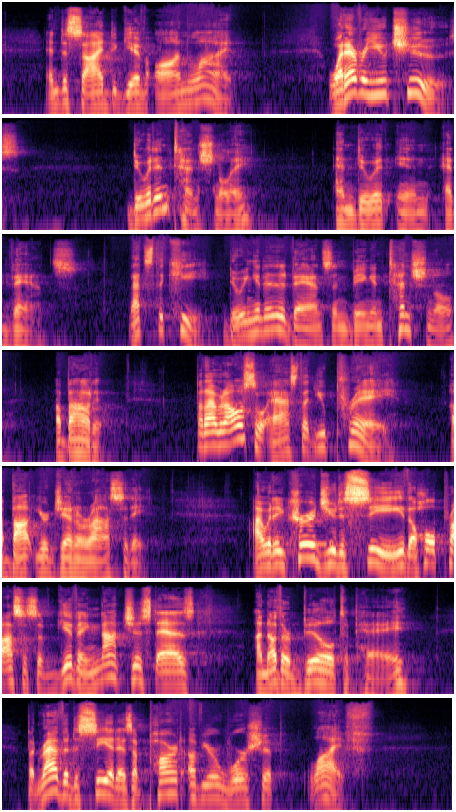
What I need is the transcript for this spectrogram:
and decide to give online. Whatever you choose, do it intentionally and do it in advance. That's the key, doing it in advance and being intentional about it. But I would also ask that you pray about your generosity. I would encourage you to see the whole process of giving not just as another bill to pay, but rather to see it as a part of your worship life.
